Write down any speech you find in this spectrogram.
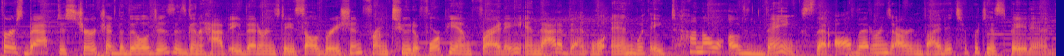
First Baptist Church at the Villages is going to have a Veterans Day celebration from 2 to 4 p.m. Friday, and that event will end with a tunnel of thanks that all veterans are invited to participate in.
